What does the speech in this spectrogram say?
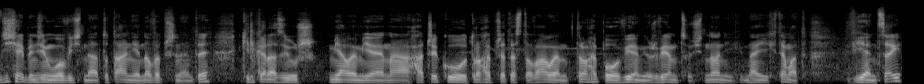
Dzisiaj będziemy łowić na totalnie nowe przynęty. Kilka razy już miałem je na haczyku, trochę przetestowałem, trochę połowiłem, już wiem coś nich, na ich temat więcej.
